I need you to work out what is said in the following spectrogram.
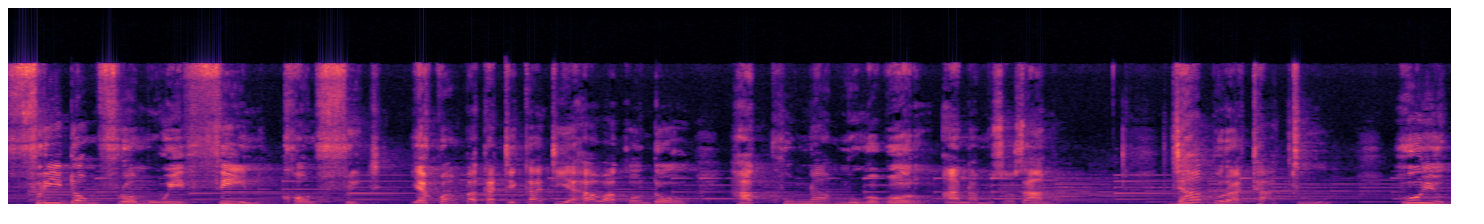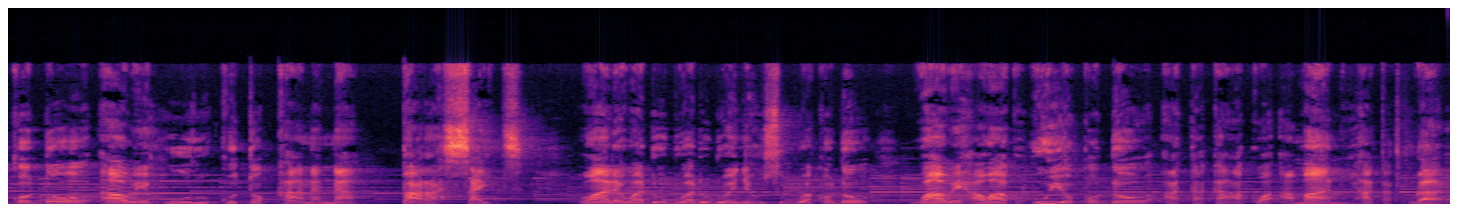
freedom from within conflict, ya kwamba katikati ya hawa kondoo hakuna mgogoro ana mzozano. Jambo la tatu, huyu kondoo awe huru kutokana na parasites, wale wadudu wadudu wenye husubua kondoo wawe hawako, huyo kondoo atakaa kwa amani hata kulala.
